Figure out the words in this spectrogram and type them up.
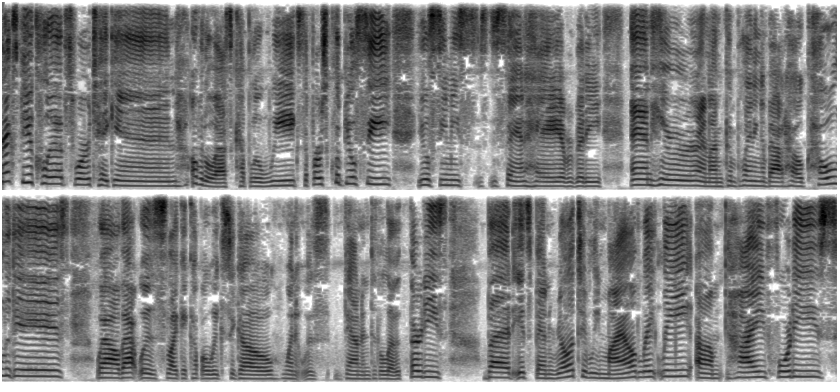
next few clips were taken over the last couple of weeks. The first clip you'll see, you'll see me saying, Hey, everybody, and here, and I'm complaining about how cold it is. Well, that was like a couple of weeks ago when it was down into the low 30s, but it's been relatively mild lately, um, high 40s,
